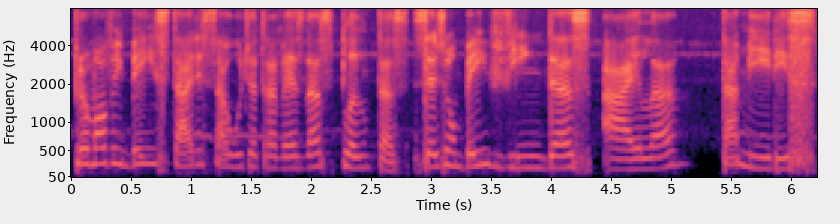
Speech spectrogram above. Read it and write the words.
Promovem bem-estar e saúde através das plantas. Sejam bem-vindas, Ayla Tamires.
